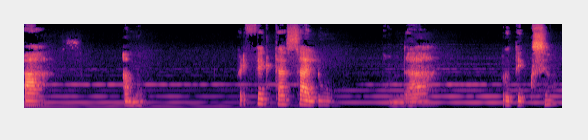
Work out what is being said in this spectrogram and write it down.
paz, amor, perfecta salud, bondad, protección.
